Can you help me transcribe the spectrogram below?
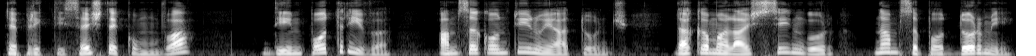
Te plictisește cumva? Din potrivă. Am să continui atunci. Dacă mă lași singur, n-am să pot dormi.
